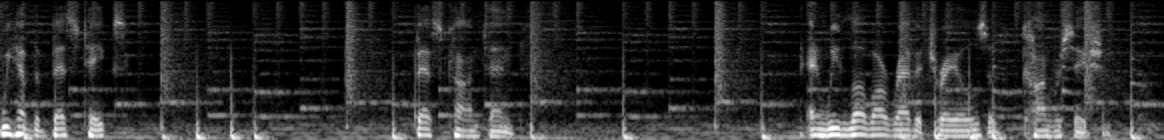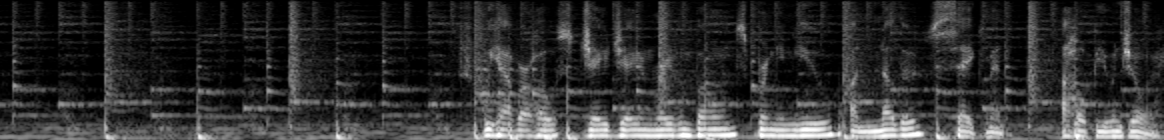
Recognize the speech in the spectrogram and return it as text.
We have the best takes, best content, and we love our rabbit trails of conversation. We have our hosts, JJ and Raven Bones, bringing you another segment. I hope you enjoy.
